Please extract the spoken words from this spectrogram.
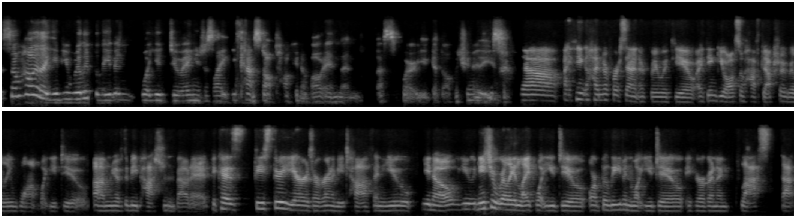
somehow like if you really believe in what you're doing, you just like you can't stop talking about it, and then that's where you get the opportunities. Yeah, I think 100% agree with you. I think you also have to actually really want what you do. Um, you have to be passionate about it because these three years are going to be tough, and you, you know, you need to really like what you do or believe in what you do if you're going to last that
